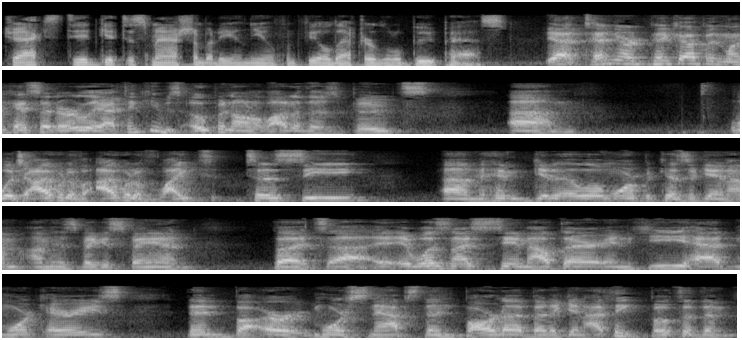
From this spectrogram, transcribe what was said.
Jax did get to smash somebody in the open field after a little boot pass. Yeah, ten yard pickup, and like I said earlier, I think he was open on a lot of those boots, um, which I would have I would have liked to see um, him get a little more because again, I'm I'm his biggest fan, but uh, it, it was nice to see him out there, and he had more carries than or more snaps than Barda, but again, I think both of them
